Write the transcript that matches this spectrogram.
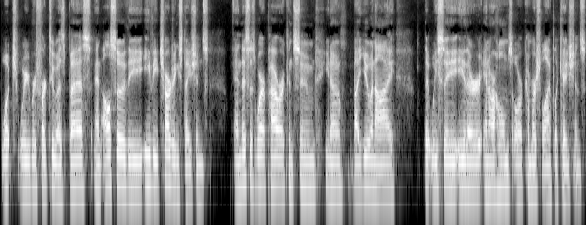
which we refer to as BESS, and also the EV charging stations and this is where power consumed, you know, by you and I that we see either in our homes or commercial applications.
